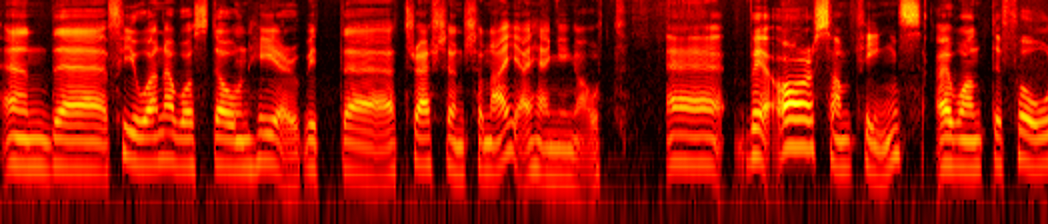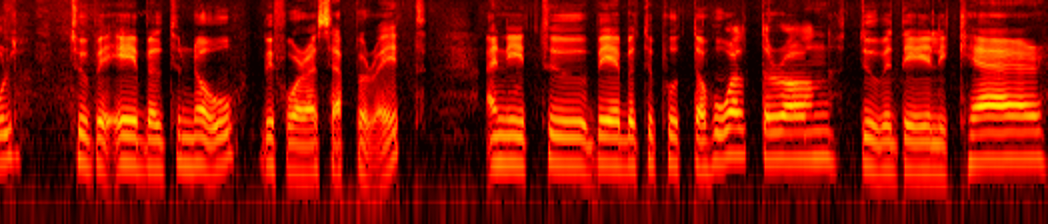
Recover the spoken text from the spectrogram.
and uh, Fiona was down here with uh, Trash and Shania hanging out. Uh, there are some things I want the foal to be able to know before I separate. I need to be able to put a halter on, do a daily care,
